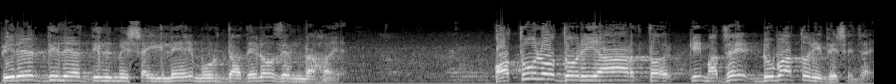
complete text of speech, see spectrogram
পীরের দিলে দিল মিশাইলে, মুর্দা দিলেও জেন্দা হয়। অতুল ও দরিয়ার কি মাঝে ডুবা তরি ভেসে যায়।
